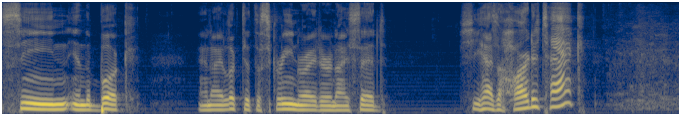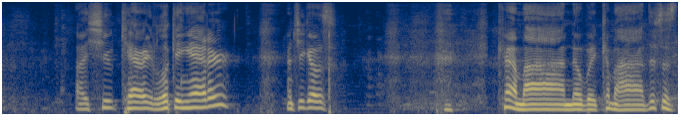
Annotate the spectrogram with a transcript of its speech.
scene in the book, and I looked at the screenwriter and I said, She has a heart attack? I shoot Carrie looking at her, and she goes, Come on, nobody, come on. This is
